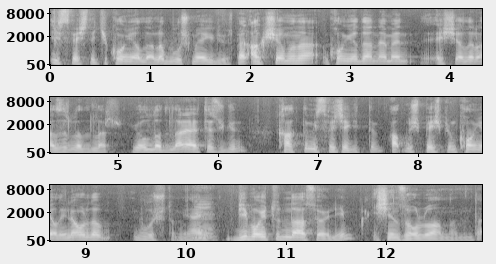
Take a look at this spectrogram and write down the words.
İsveç'teki Konyalılarla buluşmaya gidiyoruz. Ben akşamına Konya'dan hemen eşyaları hazırladılar, yolladılar. Ertesi gün kalktım İsveç'e gittim. 65 bin Konyalı ile orada buluştum. Yani Evet. bir boyutunu daha söyleyeyim. işin zorluğu anlamında.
